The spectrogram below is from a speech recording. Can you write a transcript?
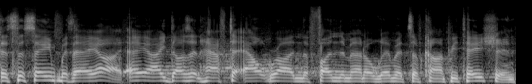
It's the same with AI. AI doesn't have to outrun the fundamental limits of computation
